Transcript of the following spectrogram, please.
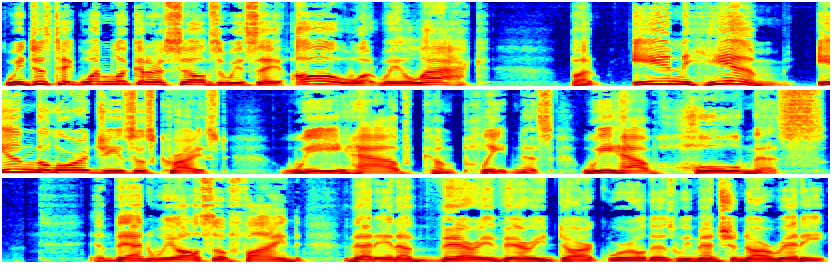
We just take one look at ourselves and we say, "Oh, what we lack." But in him, in the Lord Jesus Christ, we have completeness. We have wholeness. And then we also find that in a very, very dark world, as we mentioned already,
